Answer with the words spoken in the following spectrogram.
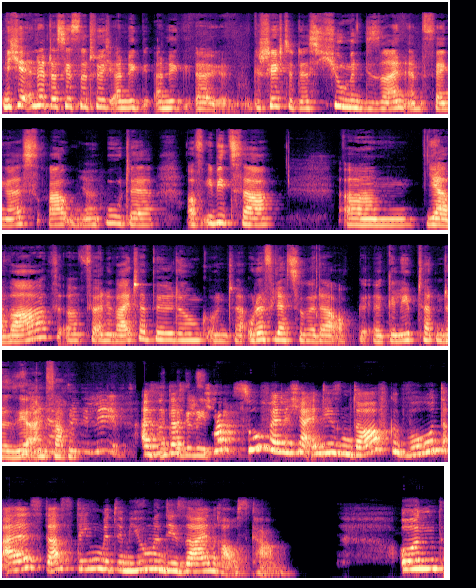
mich erinnert das jetzt natürlich an die, an die äh, Geschichte des Human Design Empfängers, Ra ja. der auf Ibiza ähm, ja war äh, für eine Weiterbildung und äh, oder vielleicht sogar da auch äh, gelebt hat unter sehr Nein, einfachen. Also das, ich habe zufällig ja in diesem Dorf gewohnt, als das Ding mit dem Human Design rauskam. Und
